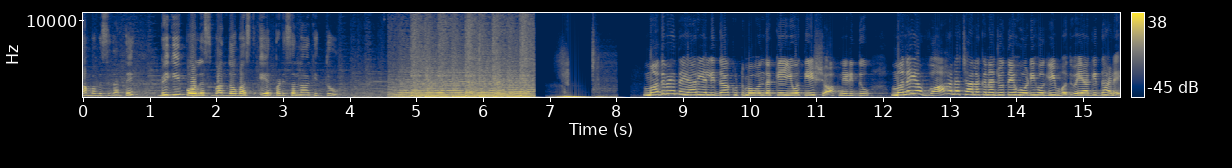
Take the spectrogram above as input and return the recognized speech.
ಸಂಭವಿಸಿದಂತೆ ಬಿಗಿ ಪೊಲೀಸ್ ಬಂದೋಬಸ್ತ್ ಏರ್ಪಡಿಸಲಾಗಿತ್ತು. ಮದುವೆ ತಯಾರಿಯಲ್ಲಿದ್ದ ಕುಟುಂಬವೊಂದಕ್ಕೆ ಯುವತಿ ಶಾಕ್ ನೀಡಿದ್ದು, ಮನೆಯ ವಾಹನ ಚಾಲಕನ ಜೊತೆ ಓಡಿ ಹೋಗಿ ಮದುವೆಯಾಗಿದ್ದಾಳೆ.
